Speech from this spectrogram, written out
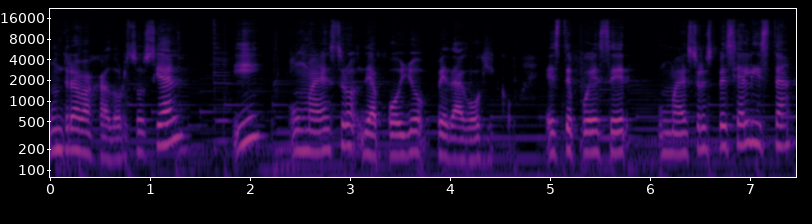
un trabajador social y un maestro de apoyo pedagógico. Este puede ser un maestro especialista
